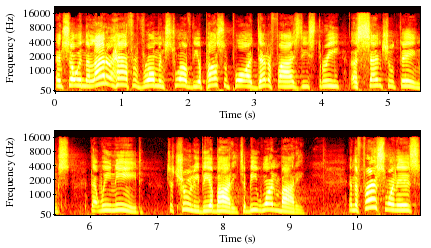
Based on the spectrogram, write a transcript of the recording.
And so, in the latter half of Romans 12, the Apostle Paul identifies these three essential things that we need to truly be a body, to be one body. And the first one is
